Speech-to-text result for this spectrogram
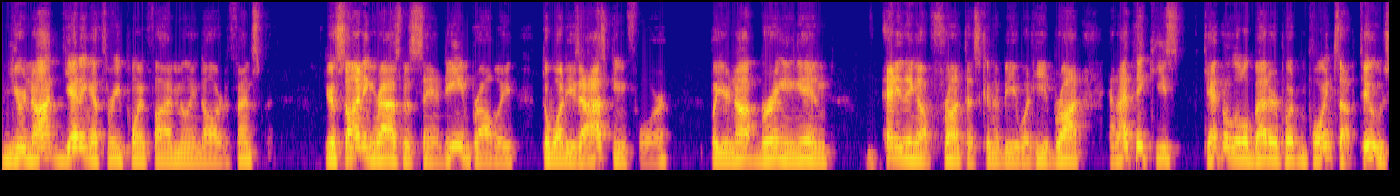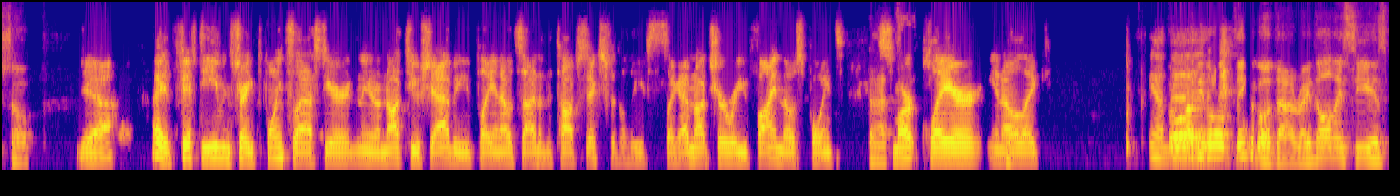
You're not getting a $3.5 million defenseman. You're signing Rasmus Sandin probably to what he's asking for, but you're not bringing in anything up front that's going to be what he brought. And I think he's getting a little better putting points up too. So Yeah. I had 50 even strength points last year. You know, not too shabby playing outside of the top six for the Leafs. It's like, I'm not sure where you find those points. that's Smart player, you know, like, you know, But a lot of people don't think about that, right? All they see is,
